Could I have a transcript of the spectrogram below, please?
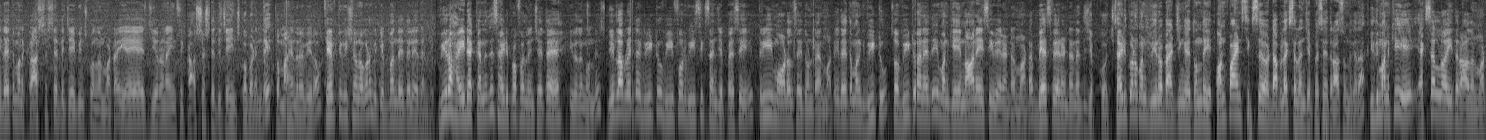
ఇదైతే మన క్రాస్ టెస్ట్ అయితే చేయించుకుందన్నమాట. AS zero nine C cross test అయితే చేయించుకోబడింది. సో మహేంద్ర వీరో సేఫ్టీ విషయంలో కూడా మీకు ఇబ్బంది అయితే లేదండి. వీరో హైడెక్ అనేది సైడ్ ప్రొఫైల్ నుంచి అయితే ఈ విధంగా ఉంది. దీని లోపల అయితే V two V four V six అని చెప్పేసి త్రీ మోడల్స్ అయితే ఉంటాయి అనమాట ఇదైతే మనకి V two so V two అనేది మనకి నాన్ ఏసీ వేరియంట్ అనమాట. బేస్ వేరియంట్ అనేది చెప్పుకోవచ్చు. సైడ్ కూడా మనకి వీరో బ్యాడ్జింగ్ అయితే ఉంది one point six double XL అని చెప్పేసి అయితే రాసింది కదా. ఇది మనకి ఎక్సెల్లో అయితే రాదనమాట.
